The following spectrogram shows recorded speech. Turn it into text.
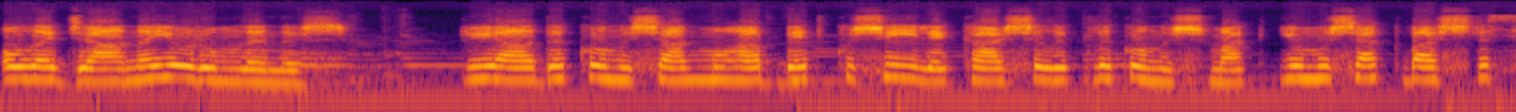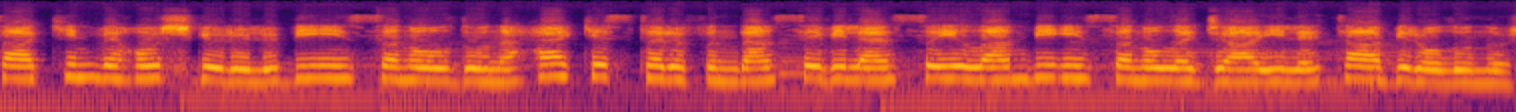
olacağına yorumlanır. Rüyada konuşan muhabbet kuşu ile karşılıklı konuşmak, yumuşak başlı sakin ve hoşgörülü bir insan olduğuna herkes tarafından sevilen sayılan bir insan olacağı ile tabir olunur.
